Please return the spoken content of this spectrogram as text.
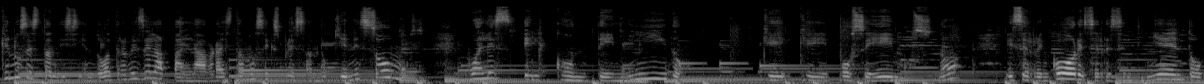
¿Qué nos están diciendo? A través de la palabra estamos expresando quiénes somos, cuál es el contenido que, poseemos, ¿no? Ese rencor, ese resentimiento,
